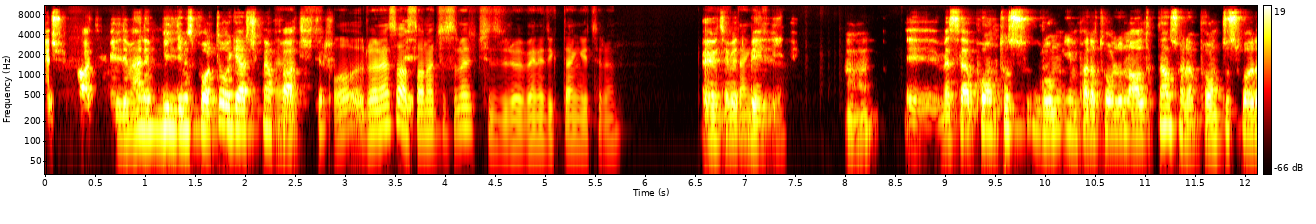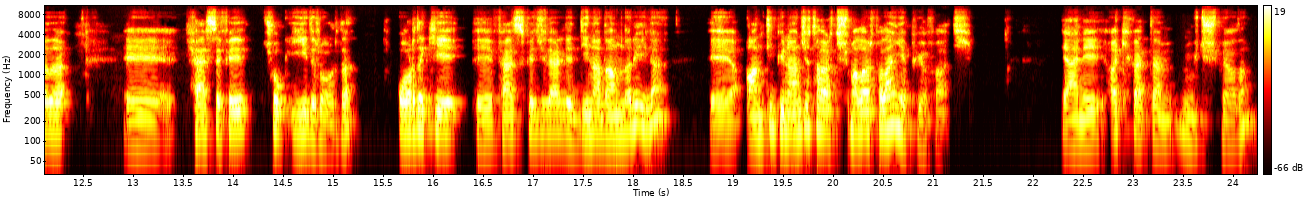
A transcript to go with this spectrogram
Meşhur Fatih bildiğim, hani bildiğimiz portre o gerçekten Evet. Fatih'tir. O Rönesans sanatçısını çizdiriyor Venedik'ten getiren. Evet evet belli. getiriyor. Hı hı. Ee, mesela Pontus Rum İmparatorluğunu aldıktan sonra Pontus bu arada e, felsefe çok iyidir orada. Oradaki e, felsefecilerle din adamlarıyla e, antik Yunancı tartışmalar falan yapıyor Fatih. Yani hakikaten müthiş bir adam.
